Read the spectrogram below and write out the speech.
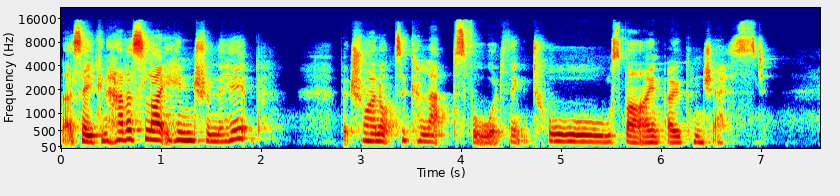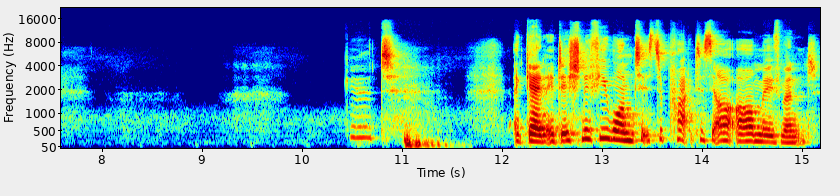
Like I say, you can have a slight hinge from the hip, but try not to collapse forward. Think tall spine, open chest. Good. Again, addition if you want is to practice our arm movement.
